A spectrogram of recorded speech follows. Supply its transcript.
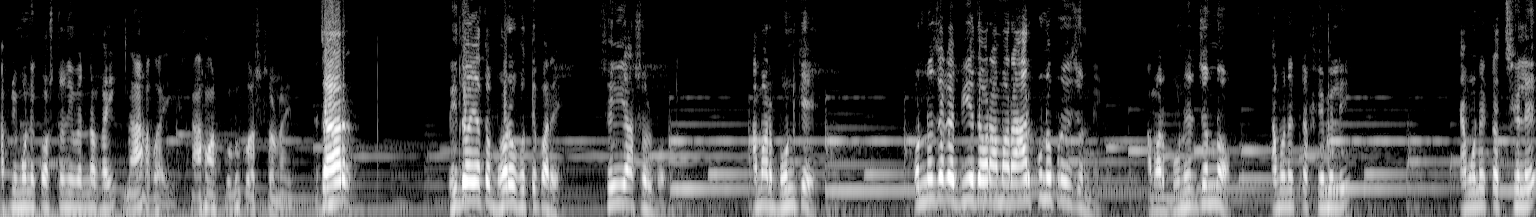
আপনি মনে কষ্ট নেবেন না ভাই? না ভাই আমার কোনো কষ্ট নাই। যার হৃদয় এত বড় হতে পারে সেই আসল বোন আমার বোনকে অন্য জায়গায় বিয়ে দেওয়ার আমার আর কোনো প্রয়োজন নেই। আমার বোনের জন্য এমন একটা ফ্যামিলি এমন একটা ছেলে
